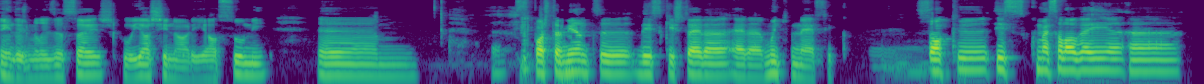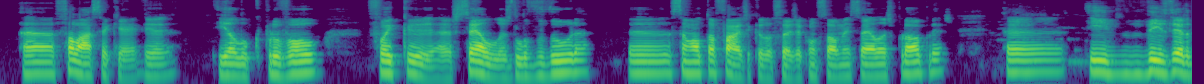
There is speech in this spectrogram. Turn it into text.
em 2016, o Yoshinori Osumi, um, supostamente disse que isto era, era muito benéfico. Só que isso começa logo aí a, a, falácia, que é, é, ele o que provou foi que as células de levedura uh, são autofágicas, ou seja, consomem células próprias, uh, e dizer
